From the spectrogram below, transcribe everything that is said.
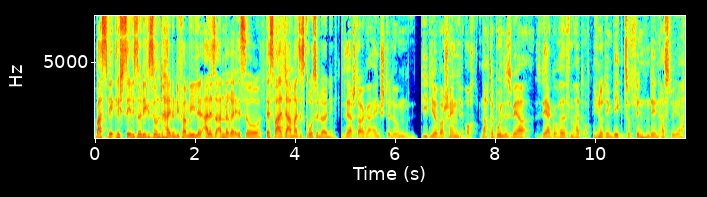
was wirklich zählt, ist nur die Gesundheit und die Familie. Alles andere ist so, das war halt damals das große Learning. Sehr starke Einstellung, die dir wahrscheinlich auch nach der Bundeswehr sehr geholfen hat, auch nicht nur den Weg zu finden, den hast du ja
